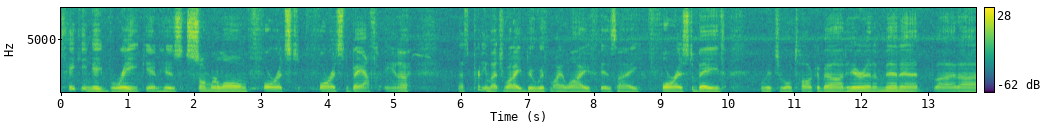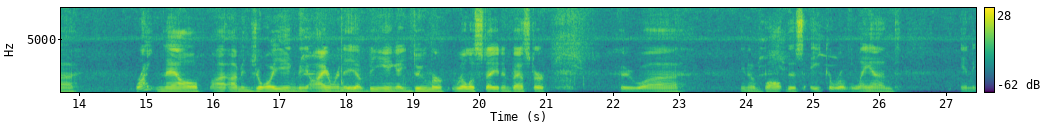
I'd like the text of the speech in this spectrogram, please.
taking a break in his summer-long forest forest bath. You know, that's pretty much what I do with my life is I forest bathe, which we'll talk about here in a minute. But uh, right now, I, I'm enjoying the irony of being a doomer real estate investor who, uh, you know, bought this acre of land in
